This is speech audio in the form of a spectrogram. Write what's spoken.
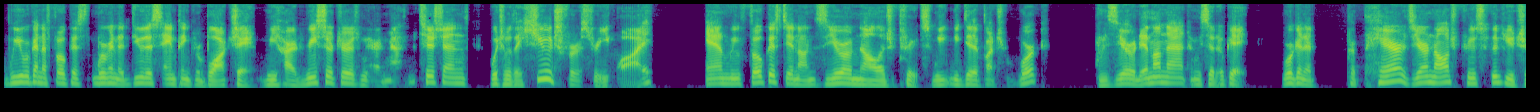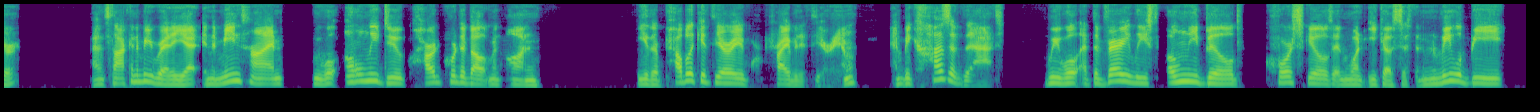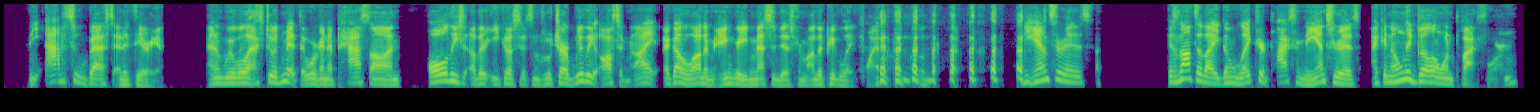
We were going to focus, we're going to do the same thing for blockchain. We hired researchers, we hired mathematicians, which was a huge first for EY. And we focused in on zero knowledge proofs. We, we did a bunch of work. We zeroed in on that and we said, okay, we're going to prepare zero knowledge proofs for the future. And it's not going to be ready yet. In the meantime, we will only do hardcore development on either public Ethereum or private Ethereum. And because of that, we will at the very least only build core skills in one ecosystem. And we will be the absolute best at Ethereum. And we will have to admit that we're going to pass on all these other ecosystems, which are really awesome. And I, I got a lot of angry messages from other people like, why? the answer is it's not that I don't like your platform. The answer is I can only build on one platform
